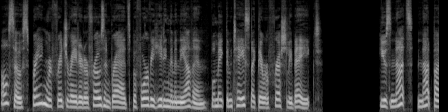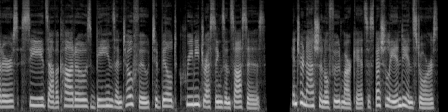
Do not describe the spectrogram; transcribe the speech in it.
Also, spraying refrigerated or frozen breads before reheating them in the oven will make them taste like they were freshly baked. Use nuts, nut butters, seeds, avocados, beans, and tofu to build creamy dressings and sauces. International food markets, especially Indian stores,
